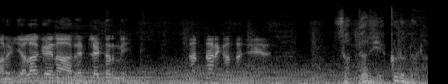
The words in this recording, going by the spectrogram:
మనం ఎలాగైనా ఆ రెడ్ లెటర్ని సర్దార్కి అందం చేయాలి. సర్దార్ ఎక్కడున్నాడు?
